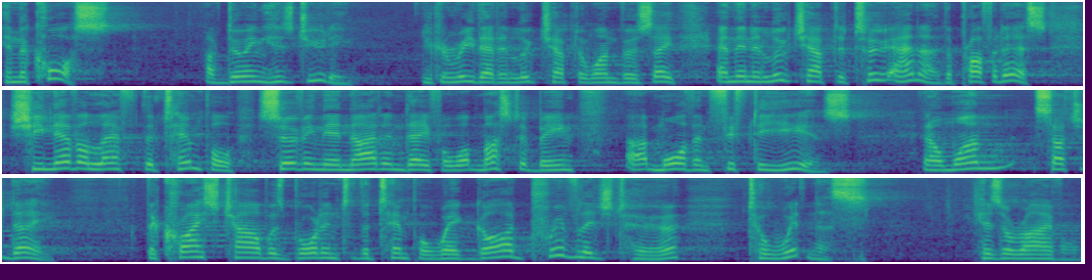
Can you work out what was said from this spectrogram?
in the course of doing his duty. You can read that in Luke chapter 1, verse 8. And then in Luke chapter 2, Anna, the prophetess, she never left the temple, serving there night and day for what must have been uh, more than 50 years. And on one such day, the Christ child was brought into the temple where God privileged her to witness his arrival.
